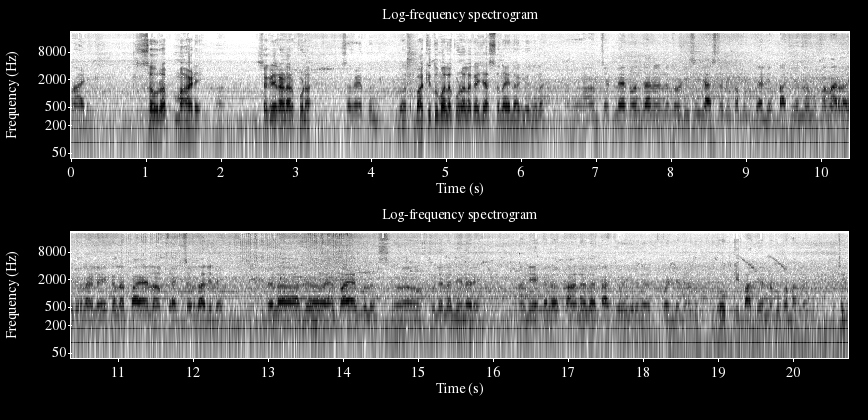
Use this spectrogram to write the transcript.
महाडे. सौरभ महाडे. हां. सगळे राहणार पुणा? सगळे पुणे. बरं बाकी तुम्हाला कुणाला काही जास्त नाही लागलेलं ना? अ, आमच्यातल्या दोन जणांना थोडीशी जास्त दुखापत झाली. बाकी त्यांना मुकामार वगैरे लागला. एकाला पायाला फ्रॅक्चर झालेलं आहे. त्याला आता बाय ॲम्ब्युलन्स पुण्याला नेणार आहे. आणि एकाला कानाला टाके वगैरे पडलेले. ओके. बाकी यांना मुकामार लागला. ठीक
